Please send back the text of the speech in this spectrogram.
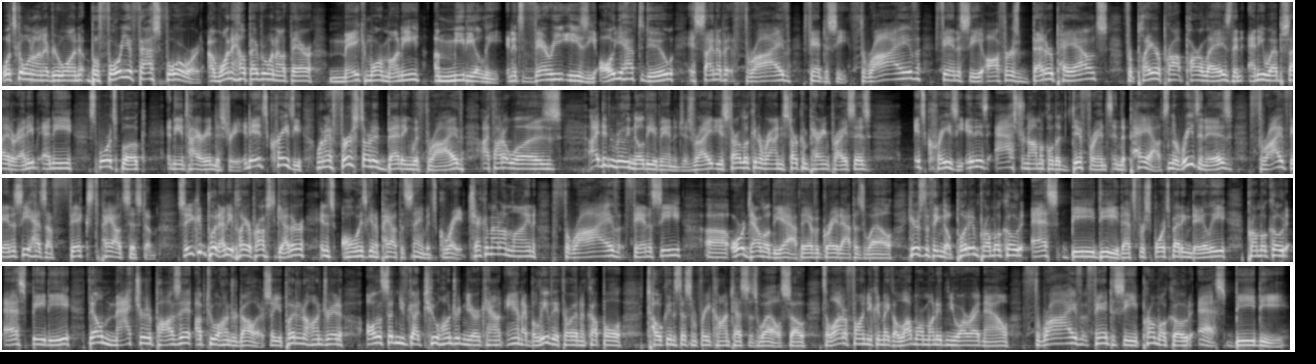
What's going on, everyone? Before you fast forward, I want to help everyone out there make more money immediately. And it's very easy. All you have to do is sign up at Thrive Fantasy. Thrive Fantasy offers better payouts for player prop parlays than any website or any any sports book in the entire industry. It, it's crazy. When I first started betting with Thrive, I thought it was, I didn't really know the advantages, right? You start looking around, you start comparing prices it's crazy. It is astronomical the difference in the payouts. And the reason is Thrive Fantasy has a fixed payout system. So you can put any player props together and it's always going to pay out the same. It's great. Check them out online, Thrive Fantasy, uh, or download the app. They have a great app as well. Here's the thing though put in promo code SBD. That's for Sports Betting Daily. Promo code SBD. They'll match your deposit up to $100. So you put in 100 all of a sudden you've got 200 in your account. And I believe they throw in a couple tokens to some free content contests as well. So it's a lot of fun. You can make a lot more money than you are right now. Thrive Fantasy promo code SBD.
